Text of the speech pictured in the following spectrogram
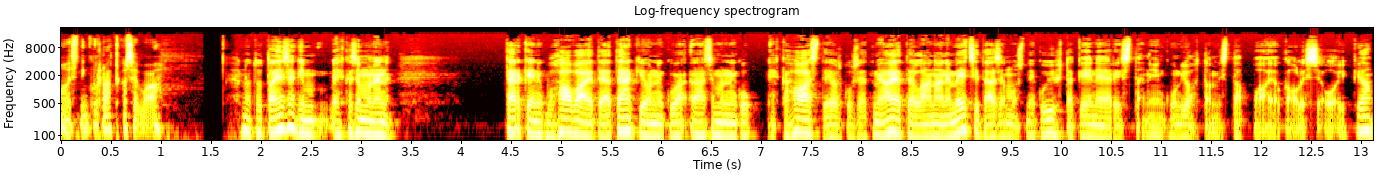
olisi niin kuin ratkaisevaa? No tota, ensinnäkin ehkä semmoinen tärkeä niin kuin havaita, ja tämäkin on niin kuin vähän semmoinen niin kuin ehkä haaste joskus, että me ajatellaan aina, me etsitään semmoista niin kuin yhtä geneeristä niin kuin johtamistapaa, joka olisi se oikea.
